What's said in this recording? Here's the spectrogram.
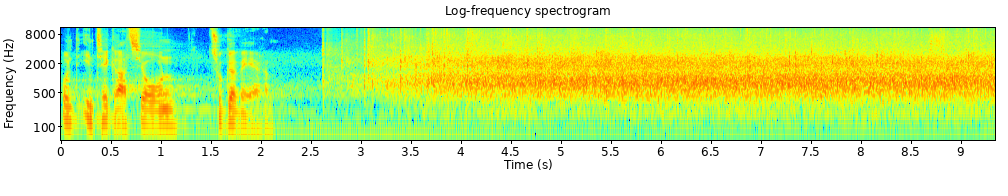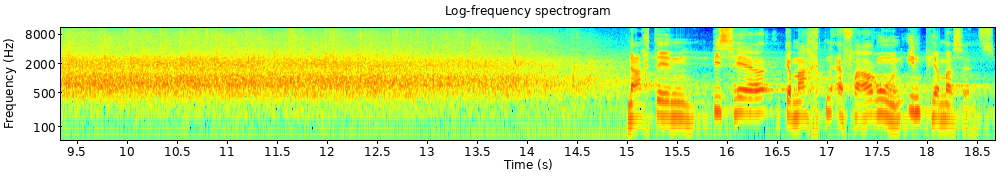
und Integration zu gewähren. Nach den bisher gemachten Erfahrungen in Pirmasens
